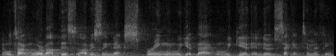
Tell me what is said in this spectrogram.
And we'll talk more about this obviously next spring when we get back, when we get into 2 Timothy.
